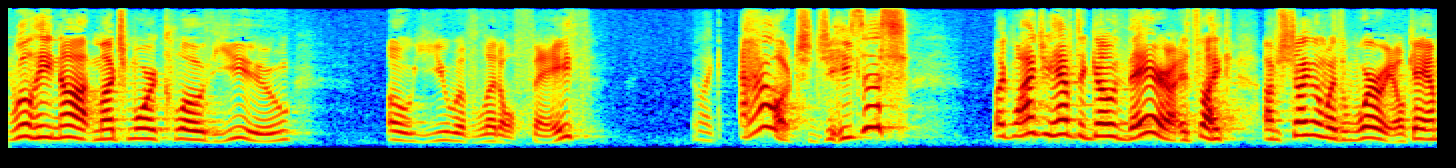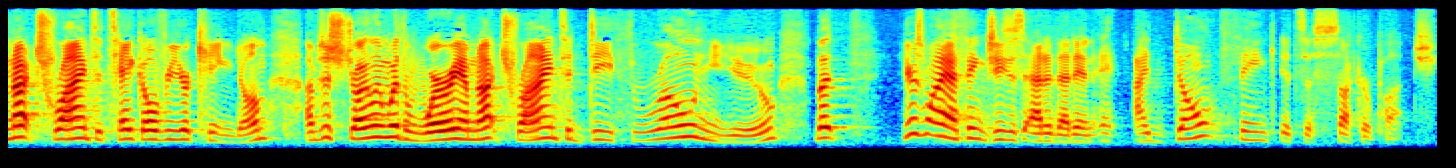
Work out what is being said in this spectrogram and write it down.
will he not much more clothe you, O you of little faith? You're like, ouch, Jesus. Like, why'd you have to go there? It's like, I'm struggling with worry, okay? I'm not trying to take over your kingdom. I'm just struggling with worry. I'm not trying to dethrone you. But here's why I think Jesus added that in I don't think it's a sucker punch.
